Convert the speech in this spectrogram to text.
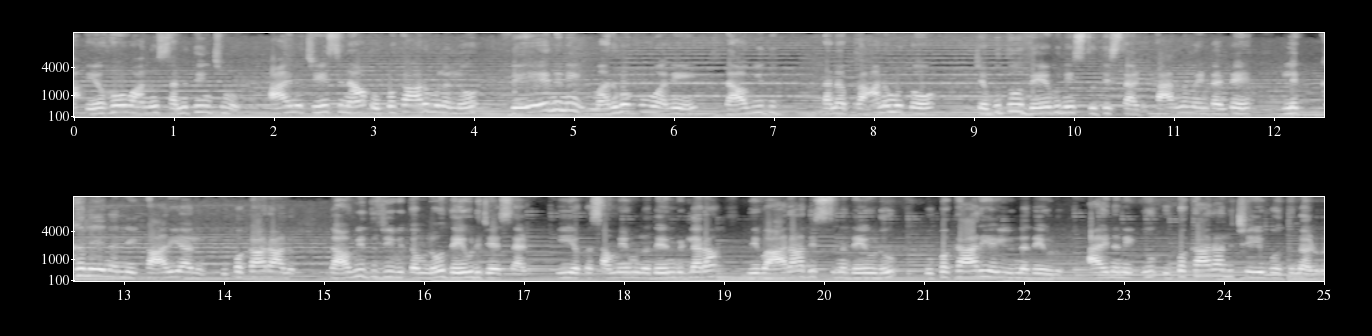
ఆ యహోవాను సన్నతించుము. ఆయన చేసిన ఉపకారములలో దేనిని మరువకుము? అని దావీదు తన ప్రాణముతో చెబుతూ దేవుని స్తుతిస్తాడు. కారణం ఏంటంటే లెక్కలేనన్ని కార్యాలు ఉపకారాలు దావీదు జీవితంలో దేవుడు చేశాడు. ఈ యొక్క సమయంలో దేవుని బిడ్డలారా నీవు ఆరాధిస్తున్న దేవుడు ఉపకారి అయి ఉన్న దేవుడు. ఆయన నీకు ఉపకారాలు చేయబోతున్నాడు.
